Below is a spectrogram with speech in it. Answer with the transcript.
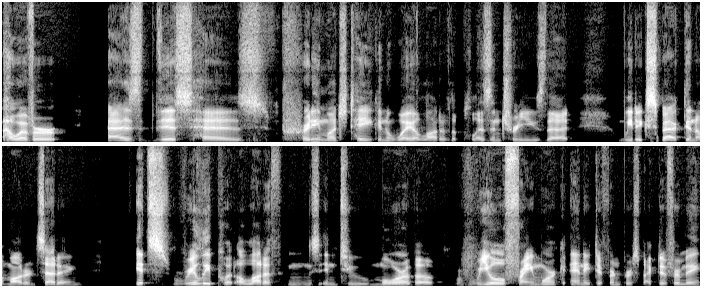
However, as this has pretty much taken away a lot of the pleasantries that we'd expect in a modern setting, it's really put a lot of things into more of a real framework and a different perspective for me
